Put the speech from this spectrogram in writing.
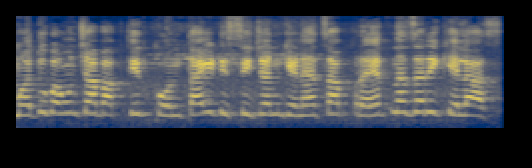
मधुभाऊंच्या बाबतीत कोणताही डिसिजन घेण्याचा प्रयत्न जरी केलास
